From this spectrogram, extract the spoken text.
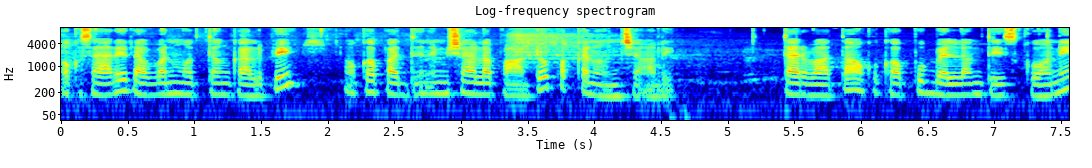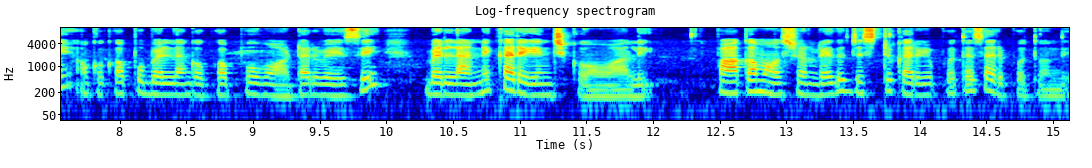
ఒకసారి రవ్వను మొత్తం కలిపి ఒక పది నిమిషాల పాటు పక్కన ఉంచాలి. తర్వాత ఒక కప్పు బెల్లం తీసుకొని ఒక కప్పు బెల్లంకి ఒక కప్పు వాటర్ వేసి బెల్లాన్ని కరిగించుకోవాలి. పాకం అవసరం లేదు జస్ట్ కరిగిపోతే సరిపోతుంది.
